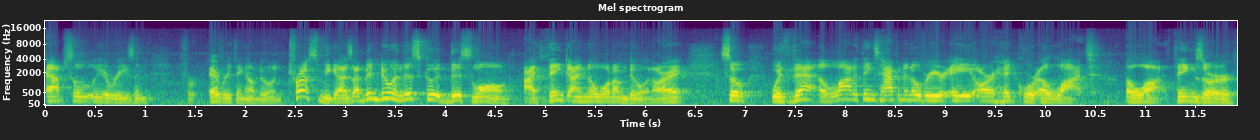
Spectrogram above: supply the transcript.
Absolutely a reason for everything I'm doing. Trust me, guys, I've been doing this good this long. I think I know what I'm doing, all right? So, with that, a lot of things happening over here, AAR headquarters, a lot, a lot. Things are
